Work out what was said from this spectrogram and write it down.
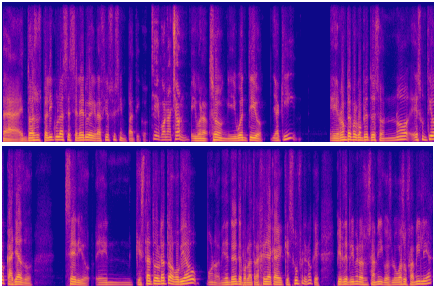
O sea, en todas sus películas es el héroe gracioso y simpático. Sí, bonachón. Y bonachón y buen tío. Y aquí eh, rompe por completo eso. No es un tío callado, serio, en que está todo el rato agobiado, bueno, evidentemente por la tragedia que, sufre, ¿no? Que pierde primero a sus amigos, luego a su familia,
